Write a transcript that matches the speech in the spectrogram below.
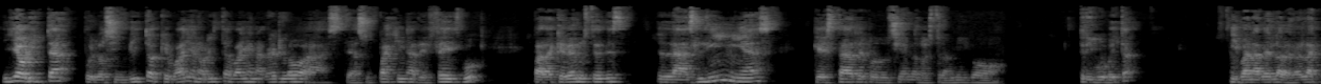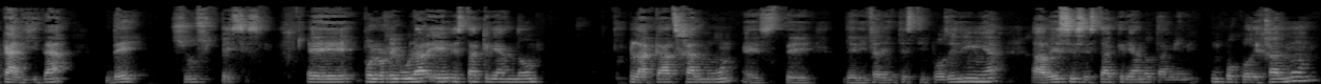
Y ahorita, pues los invito a que vayan, ahorita vayan a verlo a, este, a su página de Facebook para que vean ustedes las líneas que está reproduciendo nuestro amigo Tribu Beta y van a ver la verdad la calidad de sus peces. Eh, por lo regular, él está creando placats Halmoon este, de diferentes tipos de línea. A veces está creando también un poco de Halmoon.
